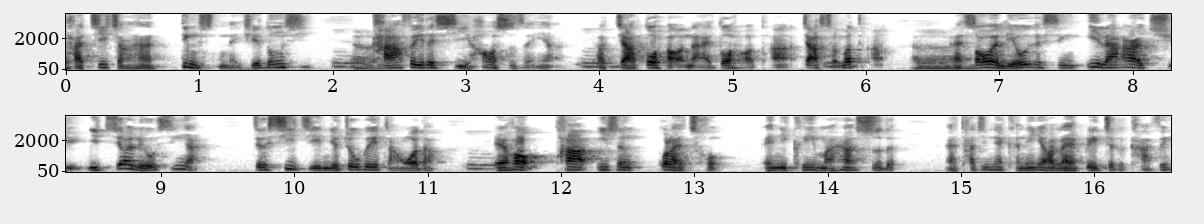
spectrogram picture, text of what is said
他机场上订是哪些东西，嗯。咖啡的喜好是怎样，嗯。要加多少奶多少糖，加什么糖，呃哎，稍微留一个心，一来二去，你只要留心啊，这个细节你就就会掌握到。嗯。然后他医生过来之后，哎，你可以马上试的，哎，他今天肯定要来杯这个咖啡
